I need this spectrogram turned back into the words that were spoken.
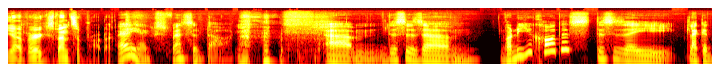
Yeah, very expensive product. very expensive dog. um, this is um, what do you call this? This is a like a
